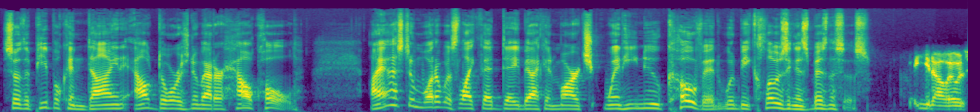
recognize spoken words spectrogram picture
so that people can dine outdoors no matter how cold. I asked him what it was like that day back in March when he knew COVID would be closing his businesses. You know, it was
